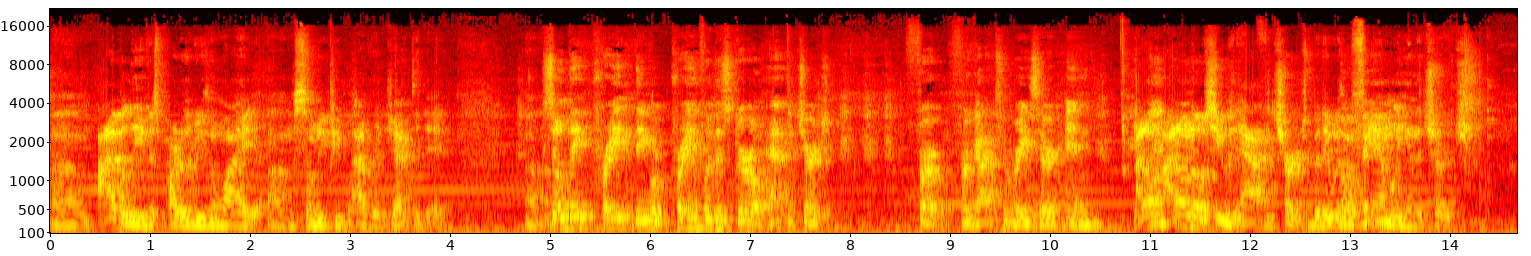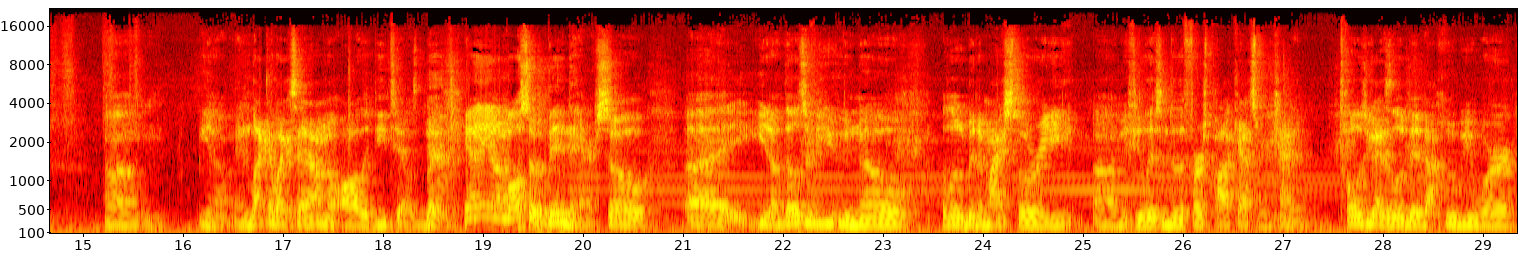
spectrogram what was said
um, I believe is part of the reason why um, so many people have rejected it. So they prayed. They were praying for this girl at the church for for God to raise her, and I don't I don't know if she was at the church, but it was a family in the church. Um, you know, and like like I said, I don't know all the details, but Yeah. and, and I've also been there. So, uh, you know, those of you who know a little bit of my story, um, if you listen to the first podcast, we kind of told you guys a little bit about who we were.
